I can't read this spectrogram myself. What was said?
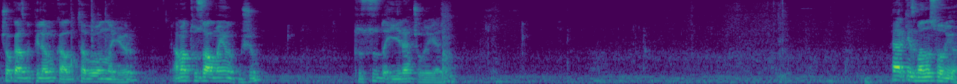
Çok az bir pilavım kaldı. Tabii onunla yiyorum. Ama tuz almayı unutmuşum. Tuzsuz da iğrenç oluyor gerçekten. Herkes bana soruyor.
